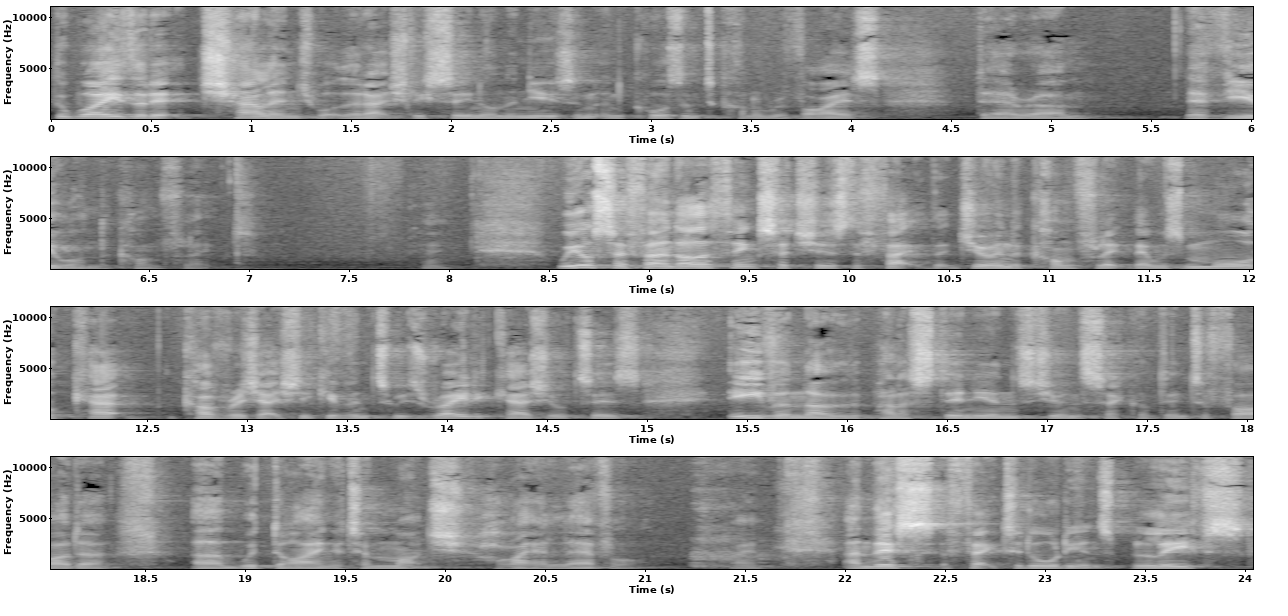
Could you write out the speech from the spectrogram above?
the way that it challenged what they'd actually seen on the news and, and caused them to kind of revise their, um, their view on the conflict. Okay. We also found other things, such as the fact that during the conflict there was more ca- coverage actually given to Israeli casualties, even though the Palestinians during the Second Intifada um, were dying at a much higher level. Okay. And this affected audience beliefs,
